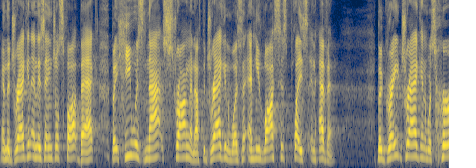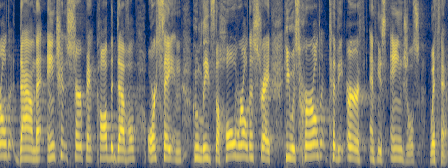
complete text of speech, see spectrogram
and the dragon and his angels fought back, but he was not strong enough. The dragon wasn't, and he lost his place in heaven. The great dragon was hurled down, that ancient serpent called the devil or Satan, who leads the whole world astray. He was hurled to the earth and his angels with him.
